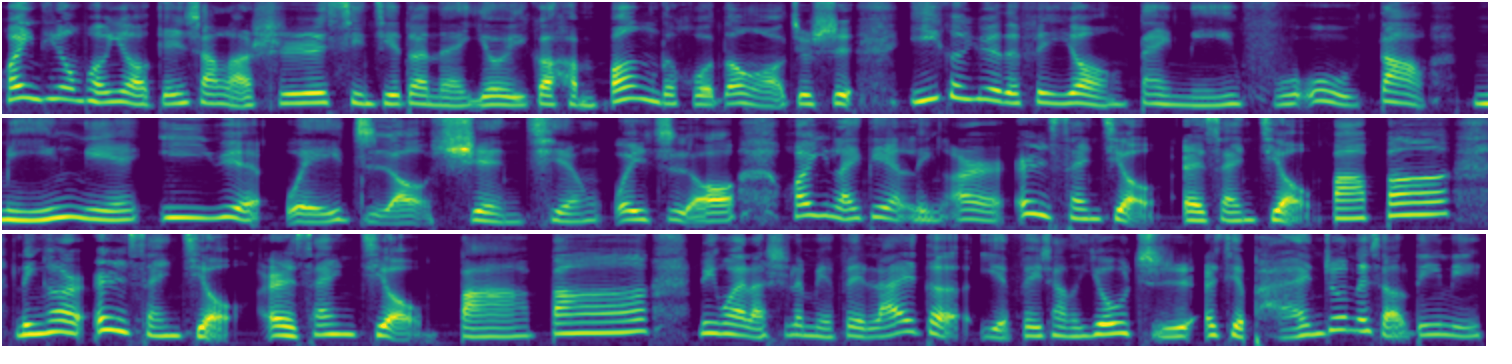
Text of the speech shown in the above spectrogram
欢迎听众朋友跟上老师，现阶段呢有一个很棒的活动哦，就是一个月的费用带您服务到明年一月为止哦，选前为止哦。欢迎来电零二二三九二三九八八零二。二三九二三九八八，另外老师的免费来的也非常的优质，而且盘中的小叮咛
